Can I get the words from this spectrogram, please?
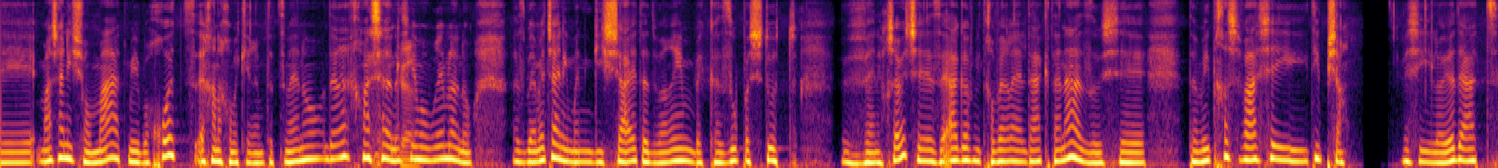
אה, מה שאני שומעת מבחוץ, איך אנחנו מכירים את עצמנו, דרך מה שאנשים כן. אומרים לנו. אז באמת שאני מנגישה את הדברים בכזו פשטות. ואני חושבת שזה אגב מתחבר לילדה הקטנה הזו, שתמיד חשבה שהיא טיפשה, ושהיא לא יודעת,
